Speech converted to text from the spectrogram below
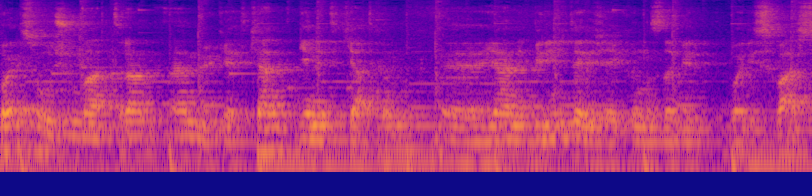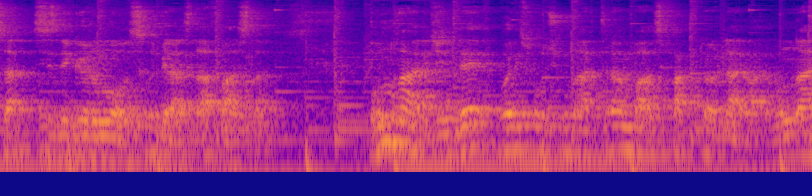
Varis oluşumunu arttıran en büyük etken genetik yatkınlık. Ee, yani birinci derece yakınınızda bir varis varsa sizde görünme olasılığı biraz daha fazla. Bunun haricinde varis oluşumunu arttıran bazı faktörler var. Bunlar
